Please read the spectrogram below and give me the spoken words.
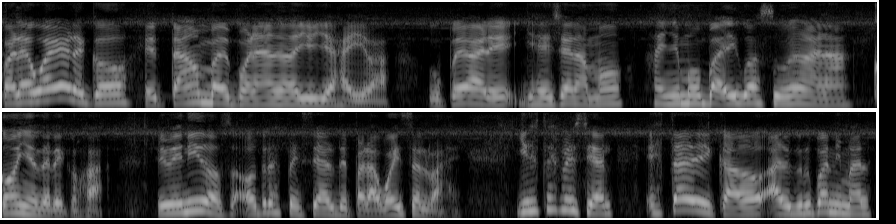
Paraguay arco están balponando yuya jaiba. Upeare y amo hañamo ba iguazú gana coño de recoja. Bienvenidos a otro especial de Paraguay Salvaje. Y este especial está dedicado al grupo animal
